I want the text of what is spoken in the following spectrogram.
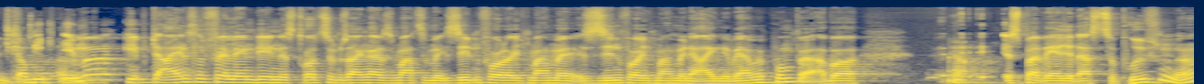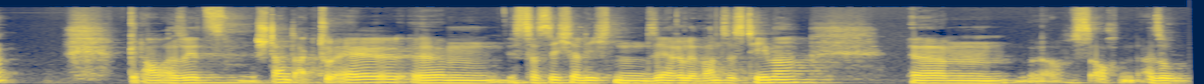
Ich glaube nicht also, immer. Gibt Einzelfälle, in denen es trotzdem sagen kann, es macht es sinnvoller, ich mache mir, es ist sinnvoll, ich mache mir eine eigene Wärmepumpe, aber ja. erstmal wäre das zu prüfen, ne? Genau, also jetzt Stand aktuell ähm, ist das sicherlich ein sehr relevantes Thema. Ähm, ist auch, also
